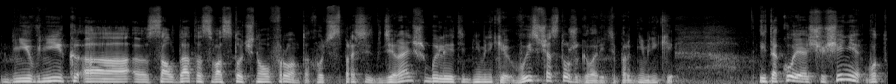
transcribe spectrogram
дневник э, солдата с Восточного фронта. Хочется спросить, где раньше были эти дневники? Вы сейчас тоже говорите про дневники. И такое ощущение, вот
